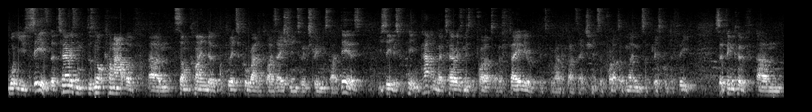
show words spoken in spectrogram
what you see is that terrorism does not come out of um, some kind of political radicalization into extremist ideas, you see this repeating pattern where terrorism is the product of a failure of political radicalisation. It's a product of moments of political defeat. So think of, um,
